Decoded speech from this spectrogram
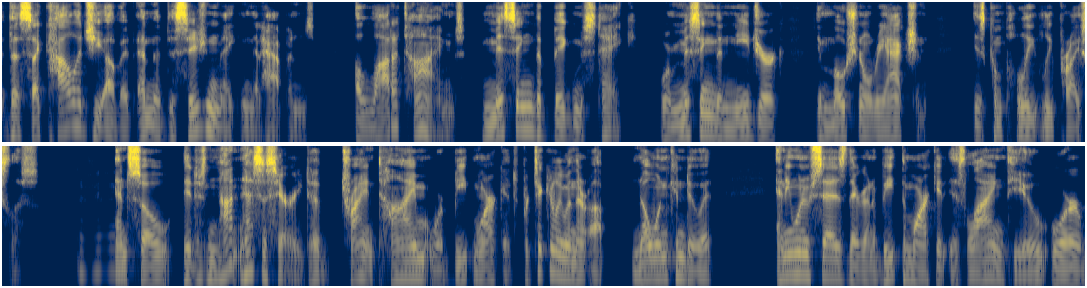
the psychology of it and the decision making that happens a lot of times missing the big mistake or missing the knee jerk emotional reaction is completely priceless. Mm-hmm. And so it is not necessary to try and time or beat markets, particularly when they're up. No one can do it. Anyone who says they're going to beat the market is lying to you or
